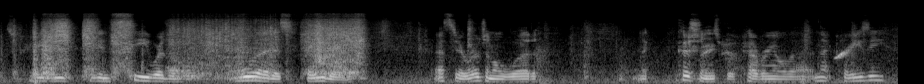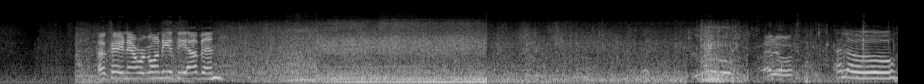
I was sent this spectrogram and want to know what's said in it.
It's crazy. You can see where the wood is faded. That's the original wood. And the cushions were covering all that. Isn't that crazy? Okay, now we're going to get the oven. Hello. Hello. Hello.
